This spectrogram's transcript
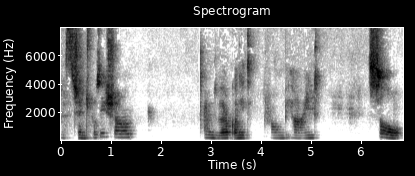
Let's change position and work on it from behind. So,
